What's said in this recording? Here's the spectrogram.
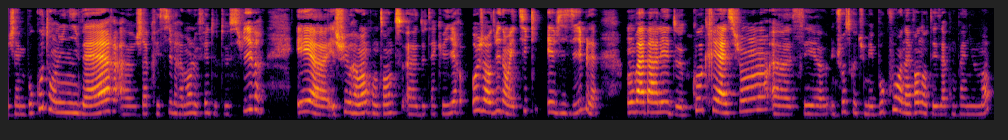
j'aime beaucoup ton univers, euh, j'apprécie vraiment le fait de te suivre et, je suis vraiment contente de t'accueillir aujourd'hui dans Éthique et Visible. On va parler de co-création, c'est une chose que tu mets beaucoup en avant dans tes accompagnements.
